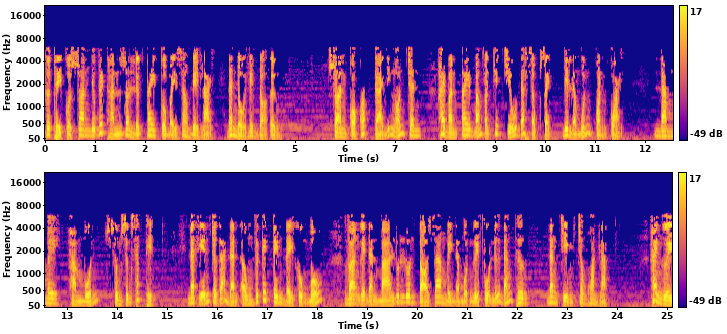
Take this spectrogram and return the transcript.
cơ thể của Soan những vết hằn do lực tay của bảy dao để lại đã nổi lên đỏ ửng. Soan co quắp cả những ngón chân, hai bàn tay bám vào chiếc chiếu đã sọc sạch như là muốn quằn quại. Đam mê, hàm muốn, sung sướng sắc thịt, đã khiến cho gã đàn ông với cái tên đầy khủng bố, và người đàn bà luôn luôn tỏ ra mình là một người phụ nữ đáng thương, đang chìm trong hoan lạc. Hai người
